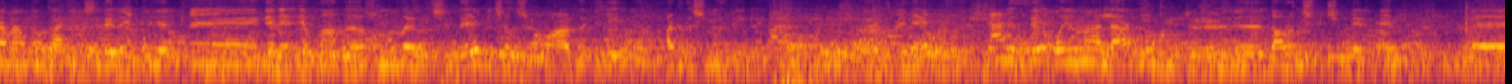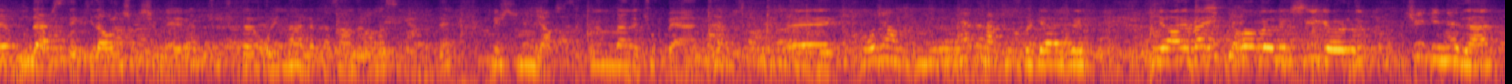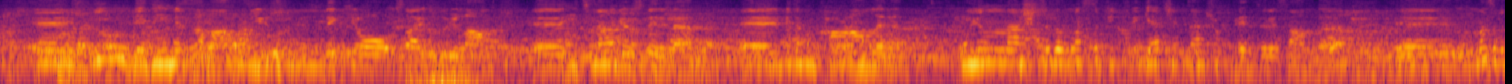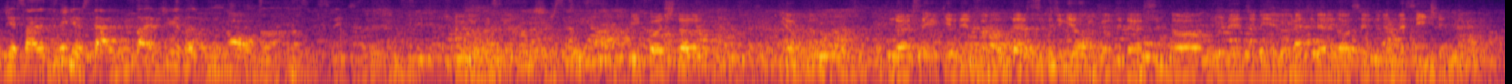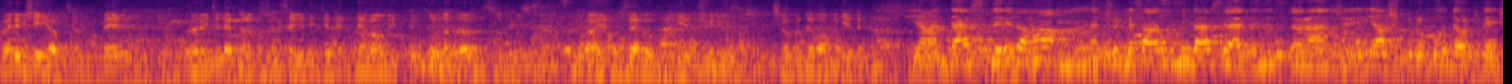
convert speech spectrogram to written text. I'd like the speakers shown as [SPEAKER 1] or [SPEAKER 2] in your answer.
[SPEAKER 1] Konu takipçileri bugün e, yapılan e, sunumların içinde bir çalışma vardı ki arkadaşımız din kültürü öğretmeni. Kendisi oyunlarla din kültürü, e, davranış biçimlerinin e, bu dersteki davranış biçimlerinin çocuklara oyunlarla kazandırılması yönünde bir sunum yaptı. İnanın ben de çok beğendim. E, hocam nereden aklınıza geldi? Yani ben ilk defa böyle bir şey gördüm. Çünkü neden? Ee, din dediğimiz zaman hani üstündeki o saygı duyulan, e, itina gösterilen e, bir takım kavramların oyunlaştırılması fikri gerçekten çok enteresandı. Ee, nasıl bir cesaretini gösterdiniz ayrıca ya da ne oldu? Nasıl bir süreç izlediniz?
[SPEAKER 2] Şöyle oldu.
[SPEAKER 1] Konuşursanız.
[SPEAKER 2] İlk başta ya derse ilk girdiğim zaman ders sıkıcı geçiyordu. Yani dersin daha eğlenceli, öğrencilere daha sevdirilmesi için böyle bir şey yaptım ve öğrenciler tarafından sevilince de devam ettim. Burada da sundum. Gayet güzel oldu diye düşünüyorum. İnşallah devamı gelir.
[SPEAKER 1] Yani dersleri daha çünkü mesela sizin ders verdiğiniz öğrenci yaş grubu 4-5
